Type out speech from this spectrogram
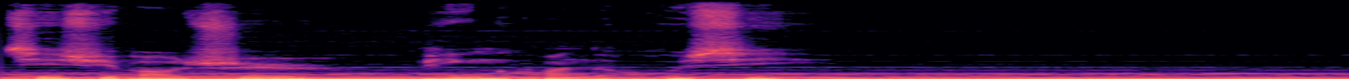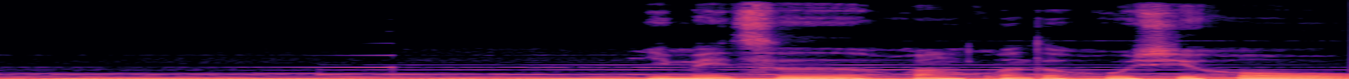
继续保持平缓的呼吸。你每次缓缓的呼吸后，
